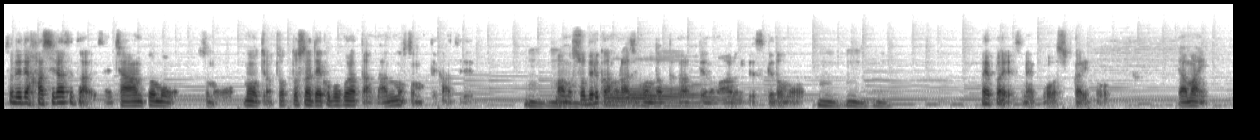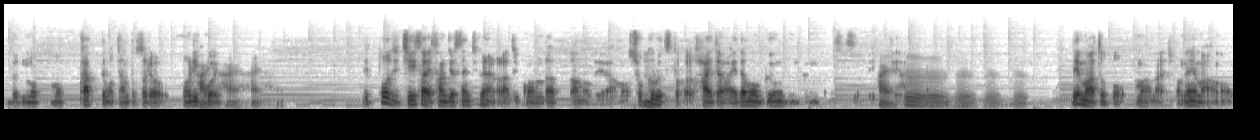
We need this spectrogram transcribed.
それで走らせたらですね、ちゃんともう、その農地のちょっとした凸凹だったら何のそのって感じでうんうん。まあ、あのショベルカーのラジコンだったからっていうのもあるんですけども、うんうんやっぱりですね、こうしっかりと山に乗乗っかってもちゃんとそれを乗り越えて、はいはいはいで当時小さい30センチぐらいのラジコンだったので、あの植物とかが生えてる間もぐんぐんぐんぐん進んでいって、で、まあちょっと、まあなんでしょうね、まああの、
